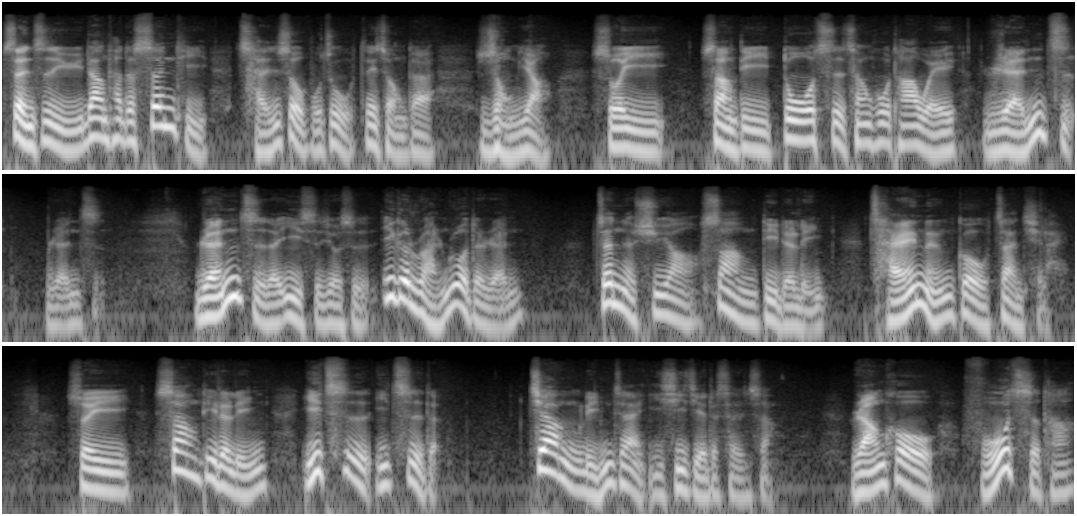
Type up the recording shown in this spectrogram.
甚至于让他的身体承受不住这种的荣耀，所以。上帝多次称呼他为人子，人子，人子的意思就是一个软弱的人，真的需要上帝的灵才能够站起来。所以，上帝的灵一次一次的降临在以西结的身上，然后扶持他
